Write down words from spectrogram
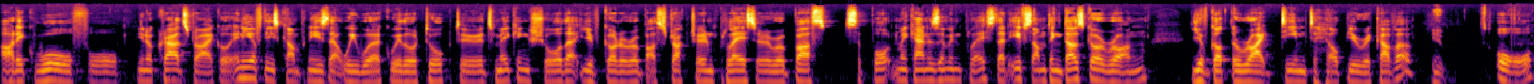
Arctic Wolf or you know CrowdStrike or any of these companies that we work with or talk to, it's making sure that you've got a robust structure in place, a robust support mechanism in place. That if something does go wrong, you've got the right team to help you recover Yep. Or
